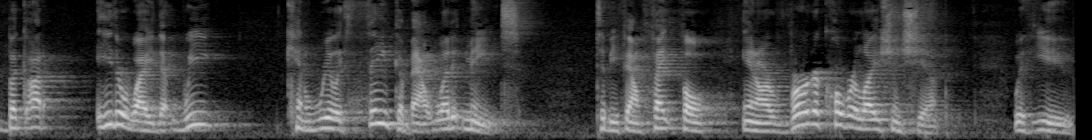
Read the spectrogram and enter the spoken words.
But, God, either way, that we can really think about what it means to be found faithful in our vertical relationship with you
